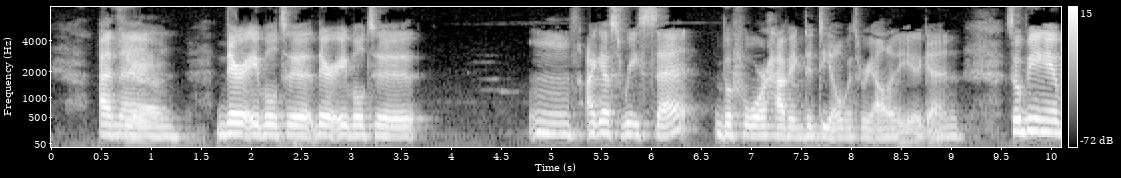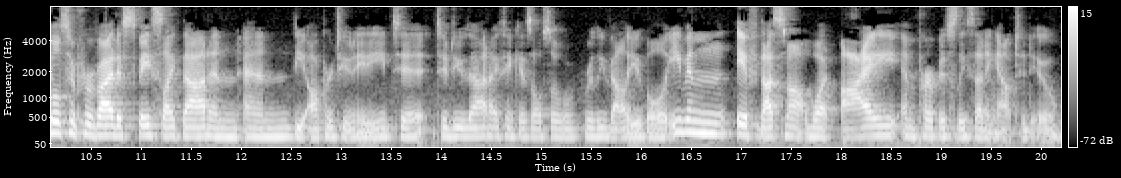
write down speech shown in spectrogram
and then yeah. they're able to they're able to mm, i guess reset before having to deal with reality again. So being able to provide a space like that and and the opportunity to to do that I think is also really valuable even if that's not what I am purposely setting out to do.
